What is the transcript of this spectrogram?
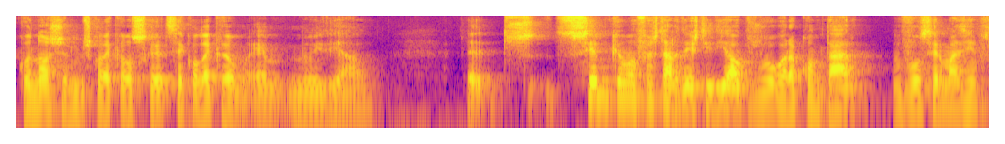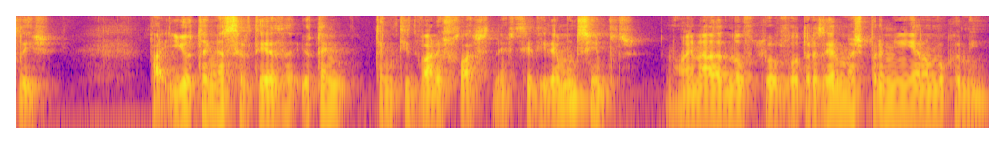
Quando nós sabemos qual é que é o segredo, sei qual é que é o, é meu ideal sempre que eu me afastar deste ideal que vos vou agora contar, vou ser mais infeliz. e eu tenho a certeza, eu tenho, tenho tido vários flashes neste sentido. É muito simples, não é nada de novo que eu vos vou trazer, mas para mim era o meu caminho.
